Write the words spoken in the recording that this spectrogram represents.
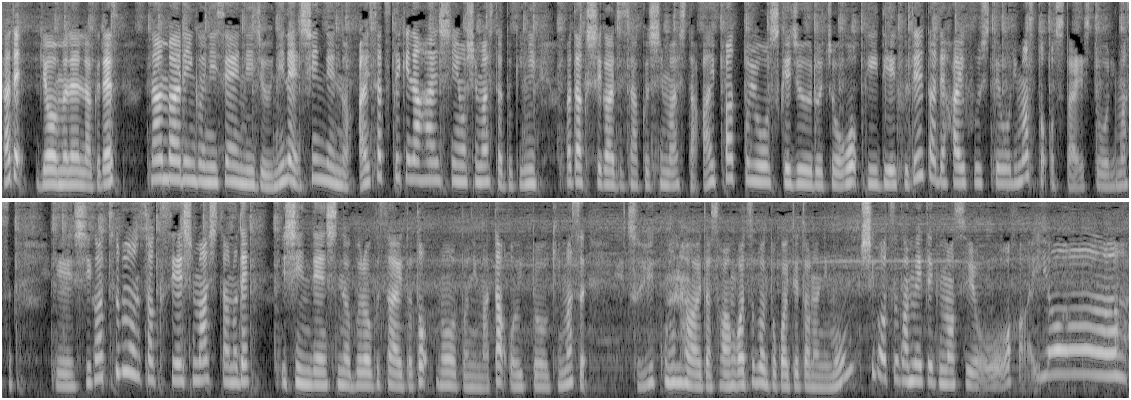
さて、業務連絡です。ナンバーリング2022年新年の挨拶的な配信をしました時に私が自作しました iPad 用スケジュール帳を PDF データで配布しておりますとお伝えしております、えー、4月分作成しましたので維新電子のブログサイトとノートにまた置いておきます。ついこの間3月分とか言ってたのにもう4月が見えてきますよ。はや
